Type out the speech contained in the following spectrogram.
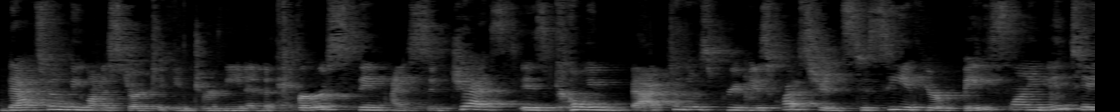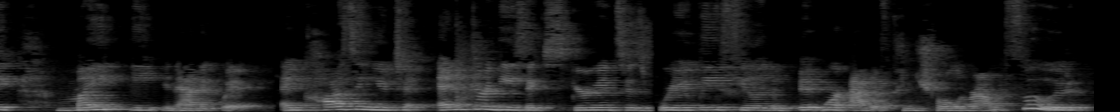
that's when we want to start to intervene. And the first thing I suggest is going back to those previous questions to see if your baseline intake might be inadequate and causing you to enter these experiences where you leave feeling a bit more out of control around food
